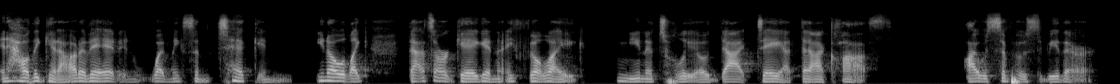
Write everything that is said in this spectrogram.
and how they get out of it and what makes them tick. And, you know, like that's our gig. And I feel like Nina Tulio that day at that class, I was supposed to be there.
